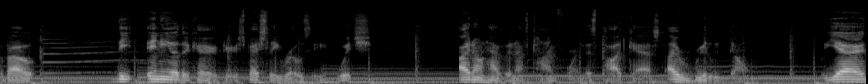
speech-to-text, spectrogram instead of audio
about the any other character, especially Rosie, which I don't have enough time for in this podcast. I really don't. But yeah,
